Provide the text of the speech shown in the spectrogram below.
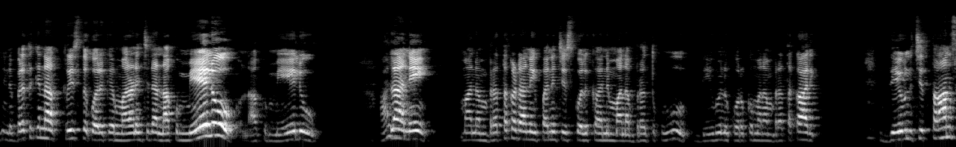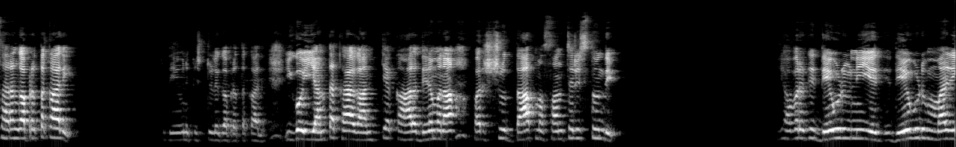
నేను బ్రతికిన క్రీస్తు కొరకే మరణించిన నాకు మేలు నాకు మేలు. అలానే మనం బ్రతకడానికి పని చేసుకోవాలి కానీ మన బ్రతుకు దేవుని కొరకు మనం బ్రతకాలి. దేవుని చిత్తానుసారంగా బ్రతకాలి. దేవునికి ఇష్టలుగా బ్రతకాలి. ఇగో ఈ అంతకాగా అంత్యకాల దినమున పరిశుద్ధాత్మ సంచరిస్తుంది. ఎవరికి దేవుడిని దేవుడు మరి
